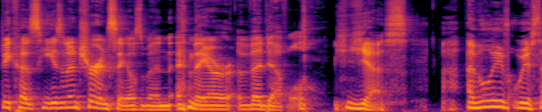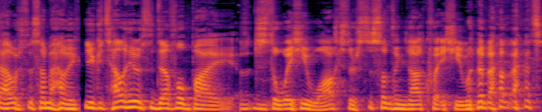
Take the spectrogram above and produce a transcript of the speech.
Because he is an insurance salesman and they are the devil. yes. I believe we established that somehow you could tell he was the devil by just the way he walks. There's just something not quite human about that.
